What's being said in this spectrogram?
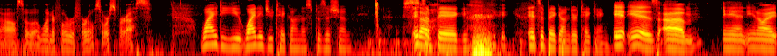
also a wonderful referral source for us. Why do you Why did you take on this position? So, it's a big it's a big undertaking. It is. Um, and, you know, I,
